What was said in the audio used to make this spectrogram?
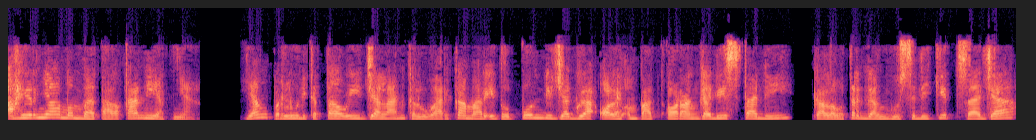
akhirnya membatalkan niatnya. Yang perlu diketahui jalan keluar kamar itu pun dijaga oleh empat orang gadis tadi, kalau terganggu sedikit saja,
